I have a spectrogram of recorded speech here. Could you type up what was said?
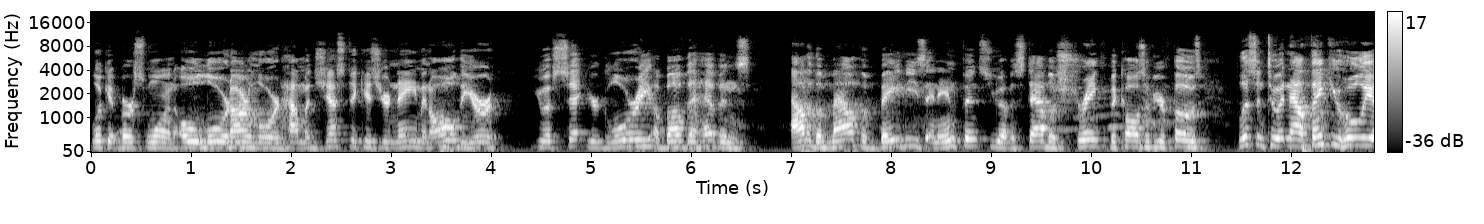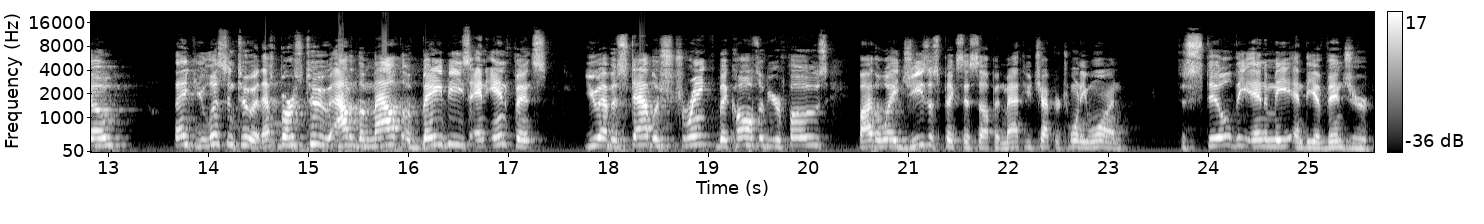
Look at verse 1. O Lord, our Lord, how majestic is your name in all the earth. You have set your glory above the heavens. Out of the mouth of babies and infants, you have established strength because of your foes. Listen to it now. Thank you, Julio. Thank you. Listen to it. That's verse 2. Out of the mouth of babies and infants, you have established strength because of your foes. By the way, Jesus picks this up in Matthew chapter 21 to still the enemy and the avenger.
